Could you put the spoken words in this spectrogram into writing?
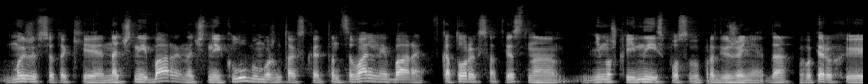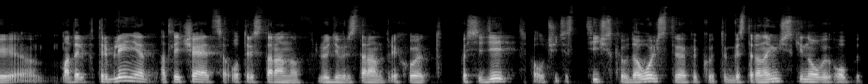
Мы же все-таки ночные бары, ночные клубы, можно так сказать, танцевальные бары, в которых, соответственно, немножко иные способы продвижения. Да? Во-первых, и модель потребления отличается от ресторанов. Люди в ресторан приходят посидеть, получить эстетическое удовольствие, какой-то гастрономический новый опыт.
